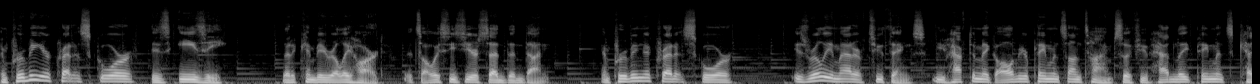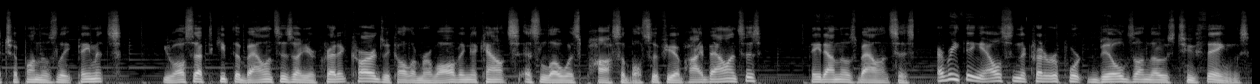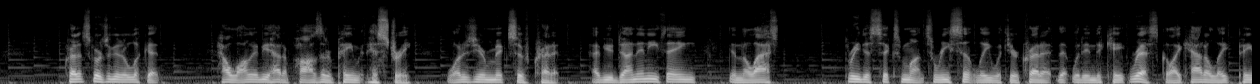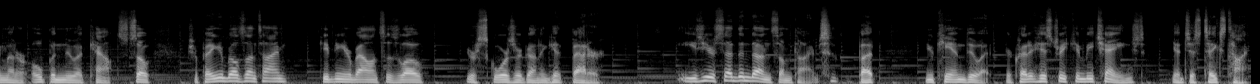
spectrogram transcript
Improving your credit score is easy, but it can be really hard. It's always easier said than done. Improving a credit score is really a matter of two things. You have to make all of your payments on time. So if you've had late payments, catch up on those late payments. You also have to keep the balances on your credit cards, we call them revolving accounts, as low as possible. So if you have high balances, pay down those balances. Everything else in the credit report builds on those two things. Credit scores are going to look at how long have you had a positive payment history? What is your mix of credit? Have you done anything in the last three to six months recently with your credit that would indicate risk, like had a late payment or open new accounts? So if you're paying your bills on time, keeping your balances low, your scores are going to get better. Easier said than done sometimes, but you can do it. Your credit history can be changed. It just takes time.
